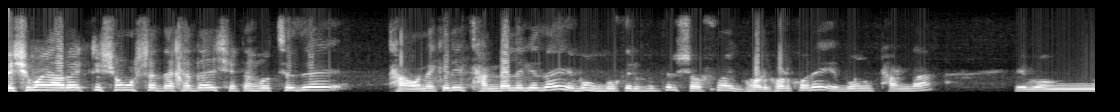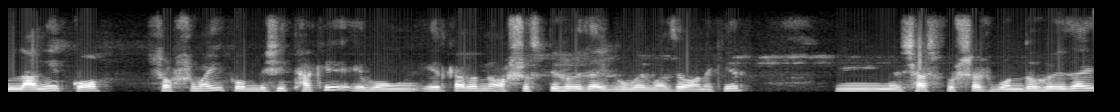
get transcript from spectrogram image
এই সময় আরও একটি সমস্যা দেখা দেয়, সেটা হচ্ছে যে অনেকেরই ঠান্ডা লেগে যায় এবং বুকের ভিতরে সবসময় ঘর ঘর করে এবং ঠান্ডা এবং লাঙে কপ সবসময় কম বেশি থাকে এবং এর কারণে অস্বস্তি হয়ে যায় ঘুমের মাঝে অনেকের। শ্বাস প্রশ্বাস বন্ধ হয়ে যায়।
